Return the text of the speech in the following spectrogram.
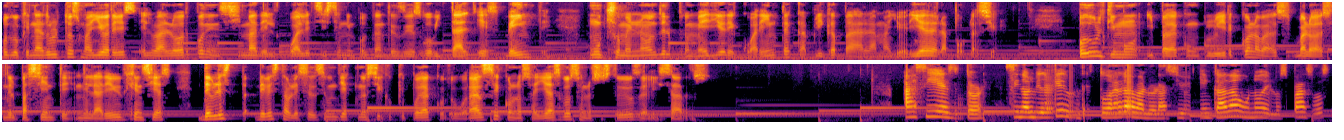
por lo que en adultos mayores el valor por encima del cual existe un importante riesgo vital es 20, mucho menor del promedio de 40 que aplica para la mayoría de la población. Por último, y para concluir con la valoración del paciente en el área de urgencias, debe, establecerse un diagnóstico que pueda corroborarse con los hallazgos en los estudios realizados. Así es, doctor, sin olvidar que durante toda la valoración y en cada uno de los pasos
